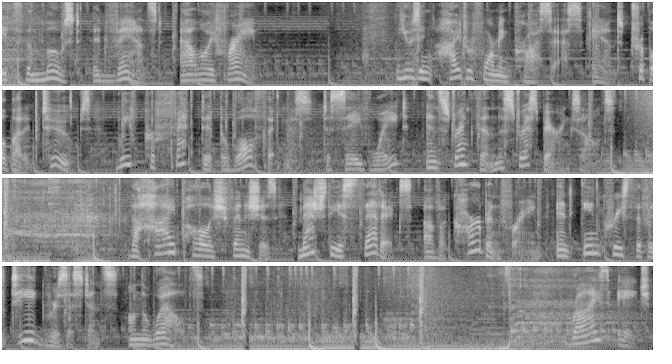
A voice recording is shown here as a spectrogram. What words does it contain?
It's the most advanced alloy frame. Using hydroforming process and triple-butted tubes, we've perfected the wall thickness to save weight and strengthen the stress-bearing zones. The high polish finishes match the aesthetics of a carbon frame and increase the fatigue resistance on the welds. Rise H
